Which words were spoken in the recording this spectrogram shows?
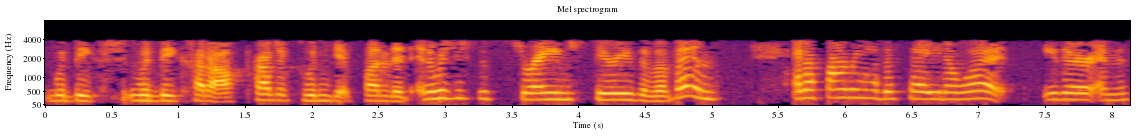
would be, would be cut off. Projects wouldn't get funded. And it was just a strange series of events. And I finally had to say, you know what, either, and this,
